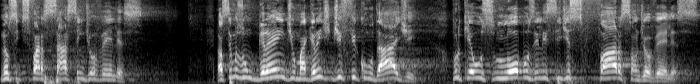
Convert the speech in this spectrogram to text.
não se disfarçassem de ovelhas. Nós temos um grande, uma grande dificuldade, porque os lobos eles se disfarçam de ovelhas.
